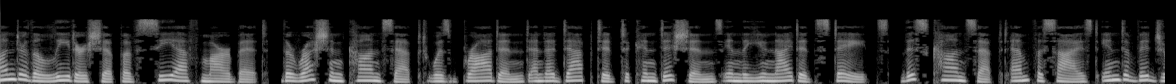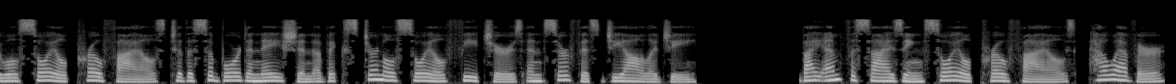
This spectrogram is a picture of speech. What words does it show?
Under the leadership of C. F. Marbut, the Russian concept was broadened and adapted to conditions in the United States. This concept emphasized individual soil profiles to the subordination of external soil features and surface geology. By emphasizing soil profiles, however,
